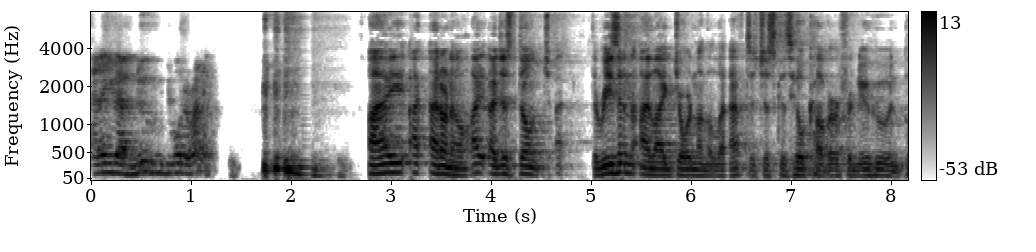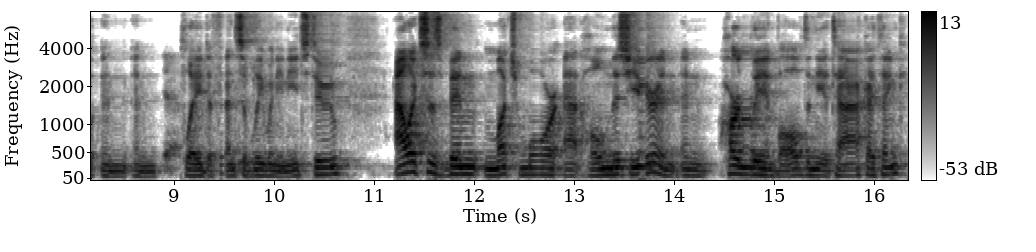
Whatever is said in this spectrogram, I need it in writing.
and then you have Nouhou do all the running? I, I I don't know. I, I just don't. The reason I like Jordan on the left is just because he'll cover for Nouhou and and, and Yeah. play defensively when he needs to. Alex has been much more at home this year and, and hardly involved in the attack. I think,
